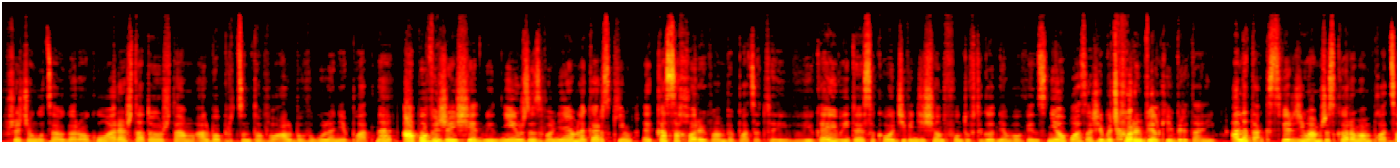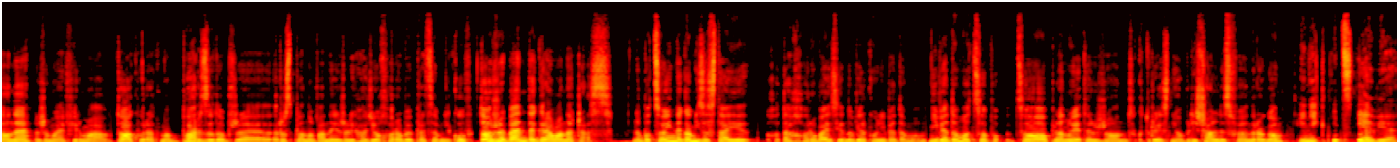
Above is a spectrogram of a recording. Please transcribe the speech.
w przeciągu całego roku, a reszta to już tam albo procentowo, albo w ogóle niepłatne. A powyżej 7 dni już ze zwolnieniem lekarskim y, kasa chorych Wam wypłaca tutaj w UK i to jest około 90 funtów tygodniowo, więc nie opłaca się być chorym w Wielkiej Brytanii. Ale tak, stwierdziłam, że skoro mam płacone, że moja firma to akurat ma bardzo dobrze rozplanowane, jeżeli chodzi o choroby pracowników, to że będę na czas. No bo co innego mi zostaje? Ta choroba jest jedną wielką niewiadomą. Nie wiadomo, co, co planuje ten rząd, który jest nieobliczalny swoją drogą i nikt nic nie wie.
